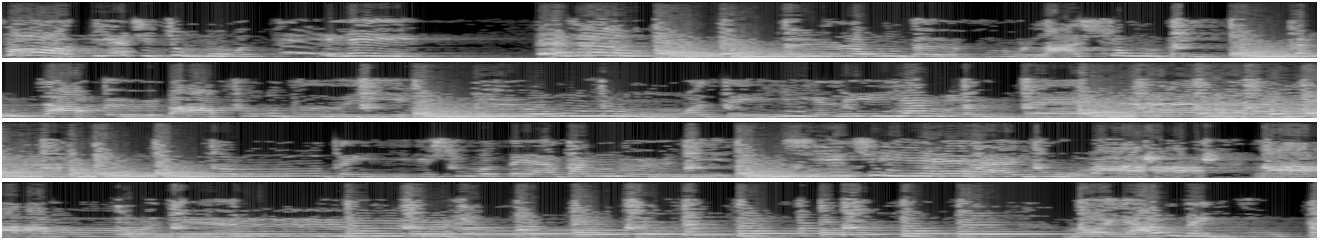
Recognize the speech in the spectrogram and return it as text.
杀点起中母再来。带走二龙豆腐拉兄弟，挣扎二把父子义，龙我在里养儿呗。总得一个学得上儿女，七千有啊老女。我要对付刚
